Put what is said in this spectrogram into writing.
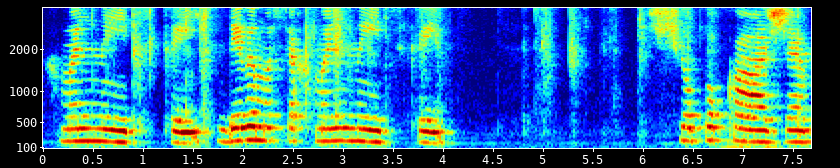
Хмельницький. Дивимося Хмельницький. Що покаже?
